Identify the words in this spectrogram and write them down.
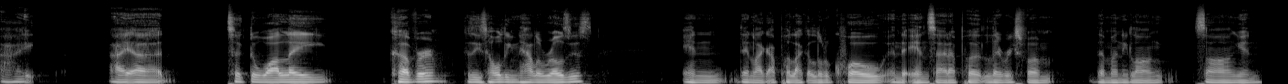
I I uh, took the Wale cover because he's holding Hello Roses, and then like I put like a little quote in the inside. I put lyrics from the Muni Long song, and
